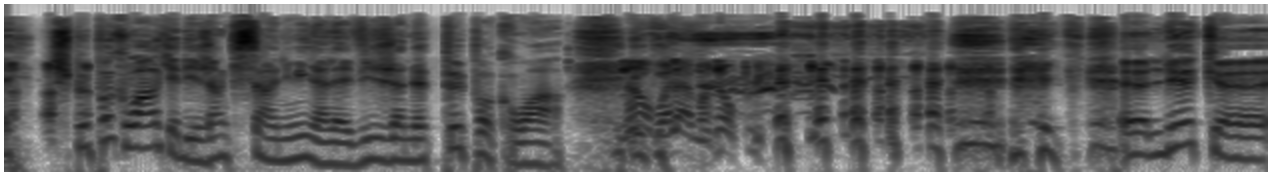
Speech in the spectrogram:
je peux pas croire qu'il y a des gens qui s'en dans la vie. Je ne peux pas croire. Non, voilà, moi non plus. Euh, Luc, euh,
